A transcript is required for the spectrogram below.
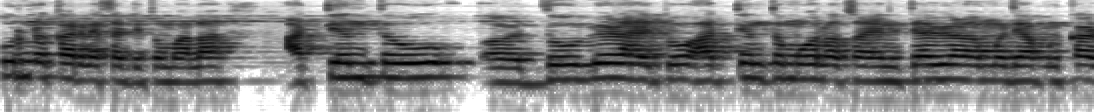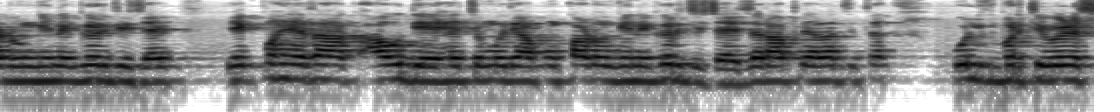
पूर्ण करण्यासाठी तुम्हाला अत्यंत जो वेळ आहे तो अत्यंत मोलाचा आहे आणि त्या वेळामध्ये आपण काढून घेणे गरजेचे आहे. एक महिन्याचा अवधी आहे ह्याच्यामध्ये आपण काढून घेणे गरजेचे आहे. जर आपल्याला तिथं पोलीस भरती वेळेस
